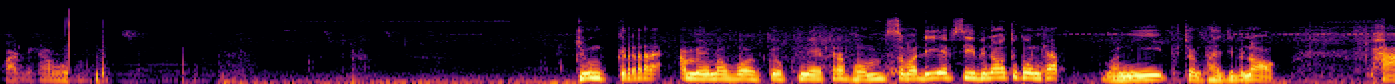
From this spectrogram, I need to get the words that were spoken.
ฝากด้วยครับผม จุงกระอเมมาวนกรุ๊ปเนี่ยครับผม สวัสดี FC พี่น้องทุกคนครับ วันนี้ผจญภัยที่บ้านอก พา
